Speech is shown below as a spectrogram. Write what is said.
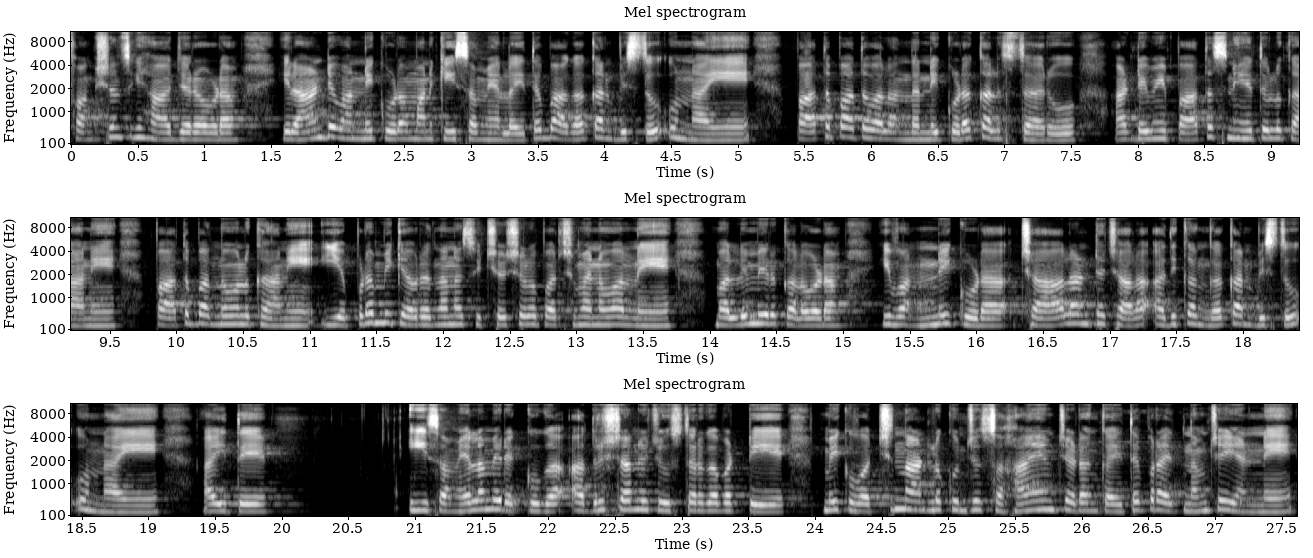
ఫంక్షన్స్కి హాజరవ్వడం ఇలాంటివన్నీ కూడా మనకి ఈ సమయంలో అయితే బాగా కనిపిస్తూ ఉన్నాయి. పాత పాత వాళ్ళందరినీ కూడా కలుస్తారు. అంటే మీ పాత స్నేహితులు కానీ పాత బంధువులు కానీ ఎప్పుడో మీకు ఎవరైనా సిచ్యువేషన్లో పరిచయమైన వాళ్ళని మళ్ళీ మీరు కలవడం ఇవన్నీ కూడా చాలా అంటే చాలా అధికంగా కనిపిస్తూ ఉన్నాయి. అయితే ఈ సమయంలో మీరు ఎక్కువగా అదృష్టాన్ని చూస్తారు కాబట్టి మీకు వచ్చిన దాంట్లో కొంచెం సహాయం చేయడానికి అయితే ప్రయత్నం చేయండి.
